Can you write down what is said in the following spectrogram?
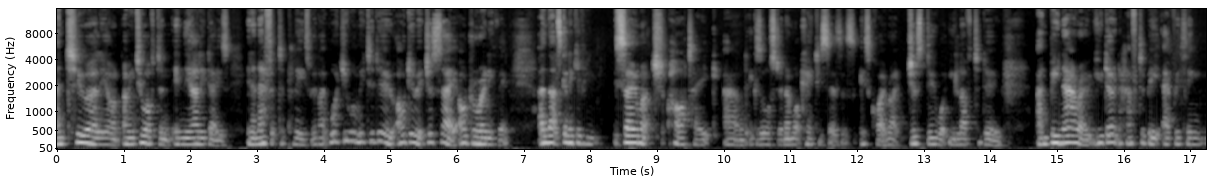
And too early on, I mean, too often in the early days, in an effort to please, we're like, what do you want me to do? I'll do it. Just say, I'll draw anything. And that's going to give you so much heartache and exhaustion. And what Katie says is, is quite right. Just do what you love to do and be narrow. You don't have to be everything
